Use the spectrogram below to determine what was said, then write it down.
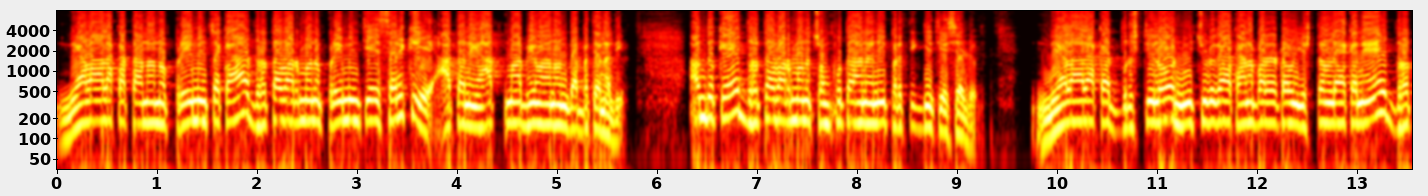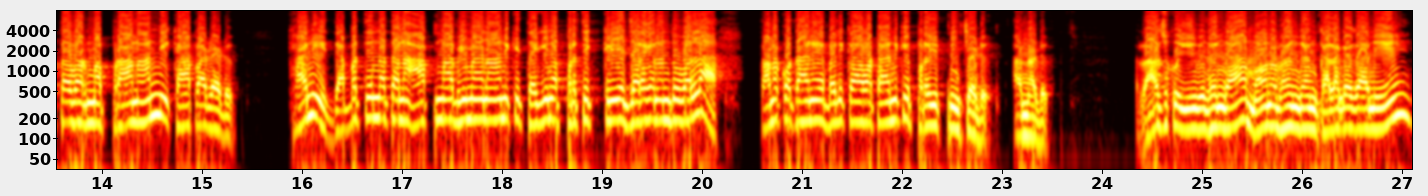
నీలాలక తనను ప్రేమించక ధృతవర్మను ప్రేమించేసరికి అతని ఆత్మాభిమానం దెబ్బతిన్నది. అందుకే ధృతవర్మను చంపుతానని ప్రతిజ్ఞ చేశాడు. నీలాలక దృష్టిలో నీచుడుగా కనపడటం ఇష్టం లేకనే ధృతవర్మ ప్రాణాన్ని కాపాడాడు. కాని దెబ్బతిన్న తన ఆత్మాభిమానానికి తగిన ప్రతిక్రియ జరగనందువల్ల తనకు తానే బలి కావటానికి ప్రయత్నించాడు అన్నాడు. రాజుకు ఈ విధంగా మౌనభంగం కలగగానే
